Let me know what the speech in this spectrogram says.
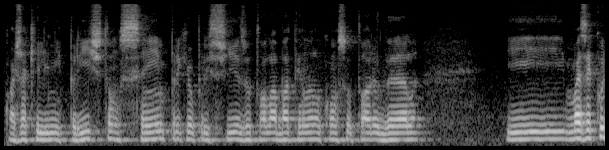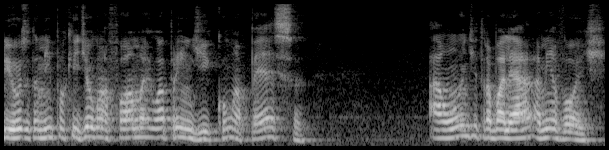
com a Jaqueline Priston sempre que eu preciso. Eu estou lá batendo no consultório dela e, mas é curioso também porque, de alguma forma, eu aprendi com a peça aonde trabalhar a minha voz,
